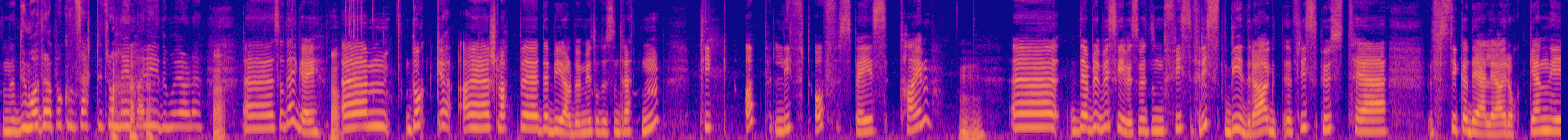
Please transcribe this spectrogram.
sånn Du må dra på konsert i Trondheim, Kari! Du må gjøre det. Ja. Eh, så det er gøy. Ja. Um, dere eh, slapp debutalbumet i 2013. Pick Up, Lift Off, Space Time. Mhm. Eh, det blir beskrevet som et sånn fris, friskt bidrag, eh, frisk pust til psykadelia-rocken i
